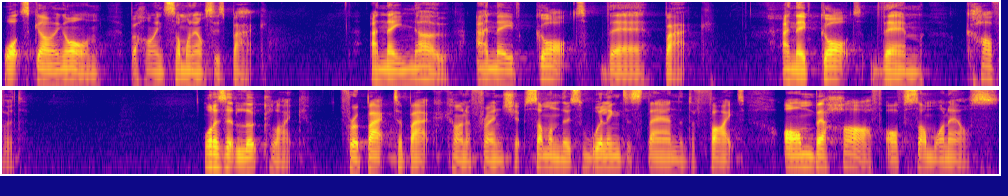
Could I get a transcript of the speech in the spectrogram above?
what's going on behind someone else's back. And they know, and they've got their back, and they've got them covered. What does it look like? for a back to back kind of friendship, someone that's willing to stand and to fight on behalf of someone else.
